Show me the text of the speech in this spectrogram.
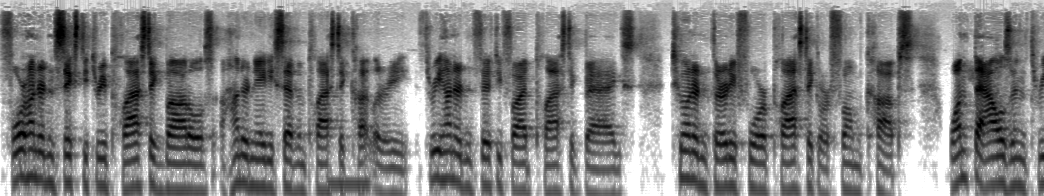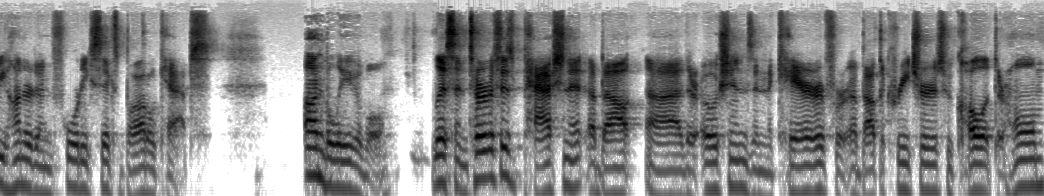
463 plastic bottles, 187 plastic mm. cutlery, 355 plastic bags, 234 plastic or foam cups, 1,346 bottle caps. Unbelievable listen, Tervis is passionate about uh, their oceans and the care for about the creatures who call it their home.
